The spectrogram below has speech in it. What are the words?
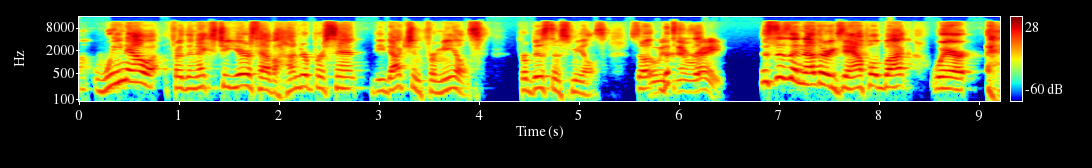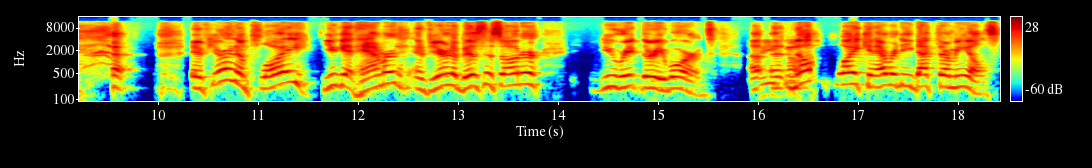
Um, we now, for the next two years, have a hundred percent deduction for meals for business meals. So oh, is that right? this is another example, Buck, where if you're an employee, you get hammered, and if you're in a business owner, you reap the rewards. Uh, uh no employee can ever deduct their meals.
